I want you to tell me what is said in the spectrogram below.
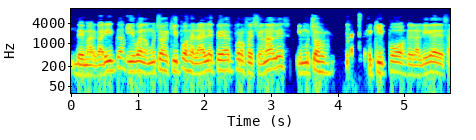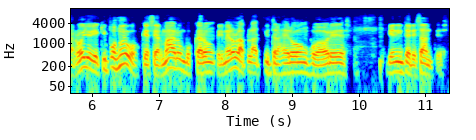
de Margarita. Y bueno, muchos equipos de la LPA profesionales y muchos equipos de la Liga de Desarrollo y equipos nuevos que se armaron, buscaron primero la plata y trajeron jugadores bien interesantes.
